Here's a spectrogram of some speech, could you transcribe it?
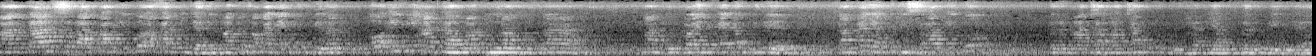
maka serapan itu akan menjadi madu makanya itu bilang oh ini ada madu rambutan madu kelengkeng kan gitu ya karena yang diserap itu bermacam-macam tumbuhan yang berbeda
